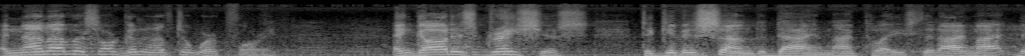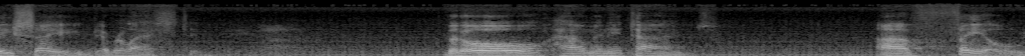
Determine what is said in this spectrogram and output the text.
And none of us are good enough to work for it. And God is gracious to give his son to die in my place that I might be saved everlasting. But oh, how many times I've failed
